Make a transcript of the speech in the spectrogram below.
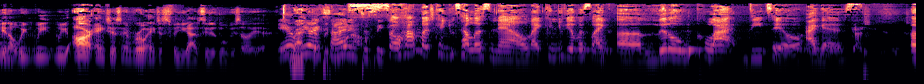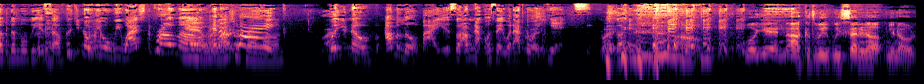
you know, we we we are anxious and real anxious for you guys to see this movie. So yeah. Yeah, Right. we are Definitely excited to see. So how much can you tell us now? Like, can you give us like a little plot detail, I guess, of the movie itself? Because you know we we watched the promo, Yeah, we and watched I'm the promo. like, well, you know, I'm a little biased, so I'm not gonna say what I thought yet. Right. Go ahead. Well, yeah, nah, because we, we set it up, you know,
